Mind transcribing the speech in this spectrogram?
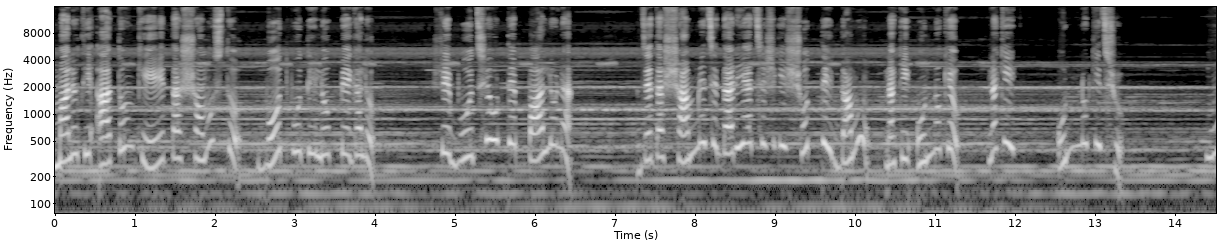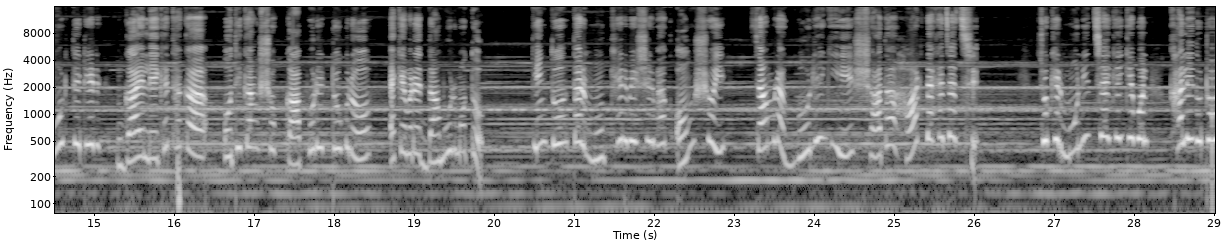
মালতী আতঙ্কে তার সমস্ত বোধ বুদ্ধি লোপ পেয়ে গেল। সে বুঝে উঠতে পারল না যে তার সামনে যে দাঁড়িয়ে আছে সে কি সত্যি দামু, নাকি অন্য কেউ, নাকি অন্য কিছু। মূর্তিটির গায়ে লেগে থাকা অধিকাংশ কাপড়ের টুকরো একেবারে দামুর মতো, কিন্তু তার মুখের বেশিরভাগ অংশই চামড়া গলে গিয়ে সাদা হাড় দেখা যাচ্ছে। চোখের মনির জায়গায় কেবল খালি দুটো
